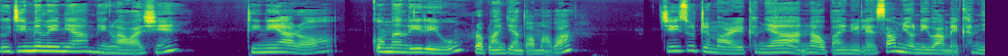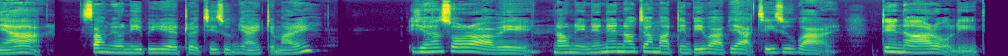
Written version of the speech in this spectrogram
လူကြီးမင်းလေးများမင်္ဂလာပါရှင်ဒီနေ့ကတော့ comment လေးတွေကို reply ပြန်သွားမှာပါကျေးဇူးတင်ပါတယ်ခင်ဗျာနောက်ပိုင်းတွေလည်းစောင့်မျှော်နေပါမယ်ခင်ဗျာစောင့်မျှော်နေပြီးတဲ့အတွက်ကျေးဇူးအများကြီးတင်ပါတယ်အရန်စောတာပဲနောက်နေနည်းနည်းနောက်ကျမှတင်ပေးပါဗျကျေးဇူးပါတယ်တင်တာကတော့လေတ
